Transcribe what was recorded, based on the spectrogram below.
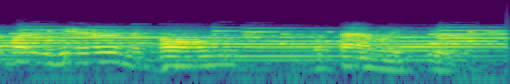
everybody here and at home, the family feud.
